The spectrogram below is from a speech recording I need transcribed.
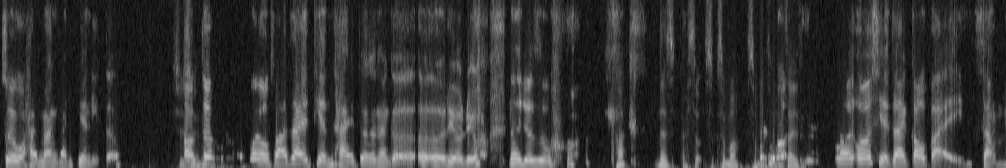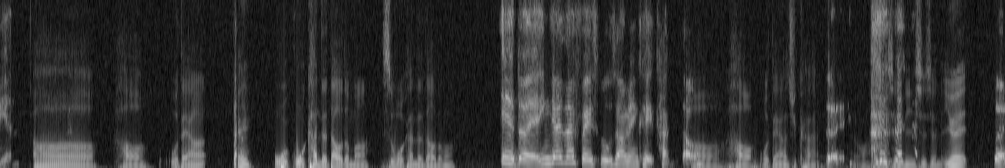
所以我还蛮感谢你的。哦，对，我有发在天台的那个二二六六，那个就是我。啊？那是什什么什么什么在？我我有写在告白上面。哦，好，我等下，哎，我我看得到的吗？是我看得到的吗？哎，对，应该在 Facebook 上面可以看到。哦，好，我等下去看。对，哦，谢谢你，谢谢你，因为对，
